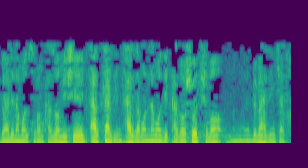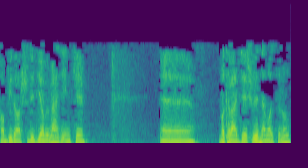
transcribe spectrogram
بله نماز صبح هم قضا میشه. عرض کردیم هر زمان نمازی قضا شد شما به محض اینکه از خواب بیدار شدید یا به محض اینکه متوجه شدید نمازتون رو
